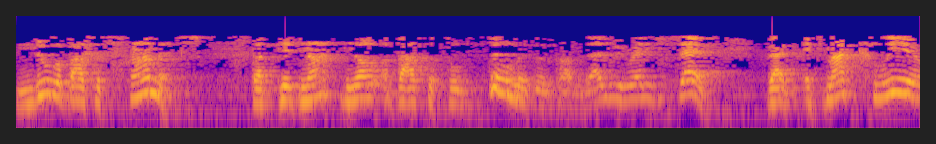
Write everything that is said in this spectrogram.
knew about the promise, but did not know about the fulfillment of the promise. As we already said, that it's not clear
